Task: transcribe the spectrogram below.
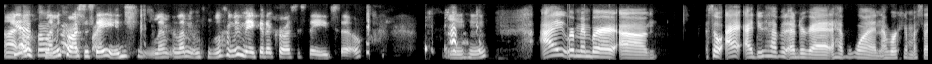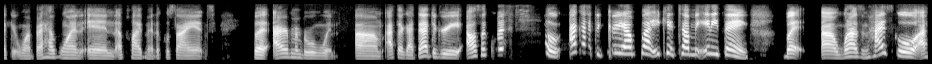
Like, yeah, oh, let me cross the stage. Let, let me let me make it across the stage. So mm-hmm. I remember um so I, I do have an undergrad. I have one. I'm working on my second one, but I have one in applied medical science. But I remember when um after I got that degree, I was like, what? Oh, I got a degree in applied. You can't tell me anything. But um, when I was in high school, I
